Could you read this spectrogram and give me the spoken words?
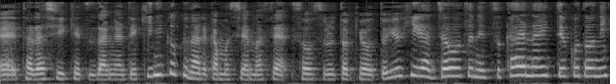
えー、正しい決断ができにくくなるかもしれません。そうすると今日という日が上手に使えないということに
